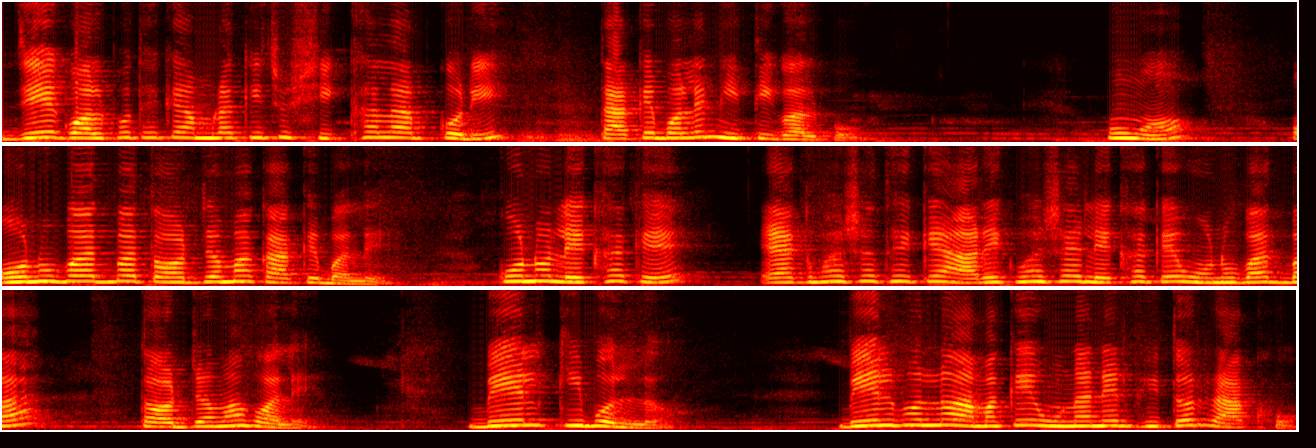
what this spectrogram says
যে গল্প থেকে আমরা কিছু শিক্ষা লাভ করি, তাকে বলে নীতি গল্প। উঙো অনুবাদ বা তর্জমা কাকে বলে? কোনো লেখাকে এক ভাষা থেকে আরেক ভাষায় লেখাকে অনুবাদ বা তর্জমা বলে। বেল কি বলল? বেল বলল, আমাকে উনানের ভিতর রাখো।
